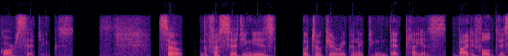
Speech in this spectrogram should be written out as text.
core settings. So, the first setting is auto kill reconnecting dead players. By default, this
